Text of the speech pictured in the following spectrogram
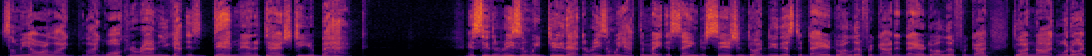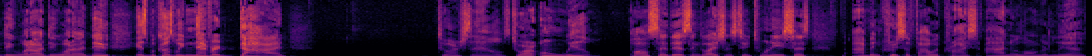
Some of y'all are like, like walking around and you got this dead man attached to your back. And see, the reason we do that, the reason we have to make the same decision do I do this today or do I live for God today or do I live for God? Do I not? What do I do? What do I do? What do I do? Is because we've never died to ourselves, to our own will. Paul said this in Galatians 2:20. He says, I've been crucified with Christ. I no longer live,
